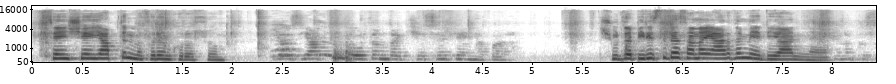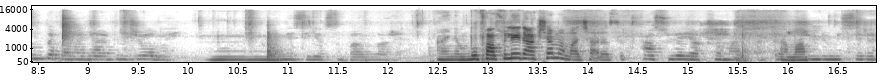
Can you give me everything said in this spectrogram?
Sen şey yaptın mı fırın kurusu? Biraz yaptım da oradan da keserken yaparım. Şurada birisi de sana yardım ediyor anne. Benim kızım da bana yardımcı oluyor. Annesi yasın balları. Aynen. Bu fasulyeyi de akşama mı açarız? Fasulye yakacağım artık. Tamam. Şimdi mısırı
